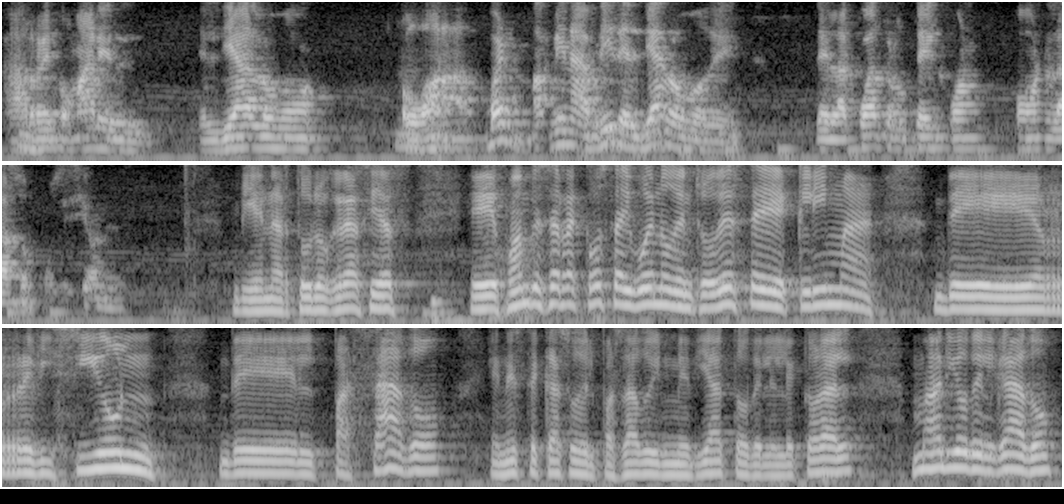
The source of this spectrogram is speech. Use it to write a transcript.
a retomar el, diálogo, o a, bueno, más bien abrir el diálogo de, de la 4T con, con las oposiciones. Bien, Arturo, gracias. Eh, Juan Becerra Costa, y bueno, dentro de este clima de revisión del pasado, en este caso del pasado inmediato del electoral, Mario Delgado,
